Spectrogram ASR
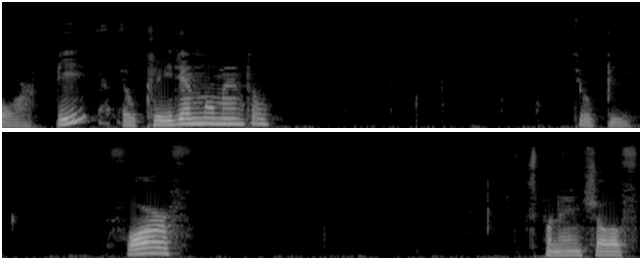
for p, Euclidean momentum, 2p fourth exponential of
